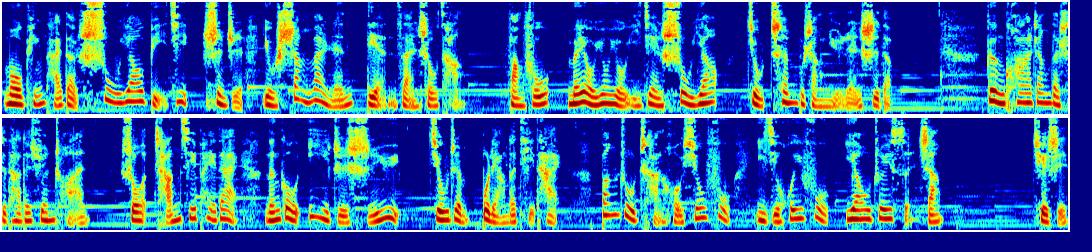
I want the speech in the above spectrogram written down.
某平台的束腰笔记甚至有上万人点赞收藏，仿佛没有拥有一件束腰就称不上女人似的。更夸张的是他的宣传，说长期佩戴能够抑制食欲，纠正不良的体态，帮助产后修复以及恢复腰椎损伤。确实，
